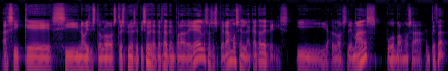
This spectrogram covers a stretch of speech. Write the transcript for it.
Así que si no habéis visto los tres primeros episodios de la tercera temporada de Girls, os esperamos en la cata de pelis. Y a los demás, pues vamos a empezar.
